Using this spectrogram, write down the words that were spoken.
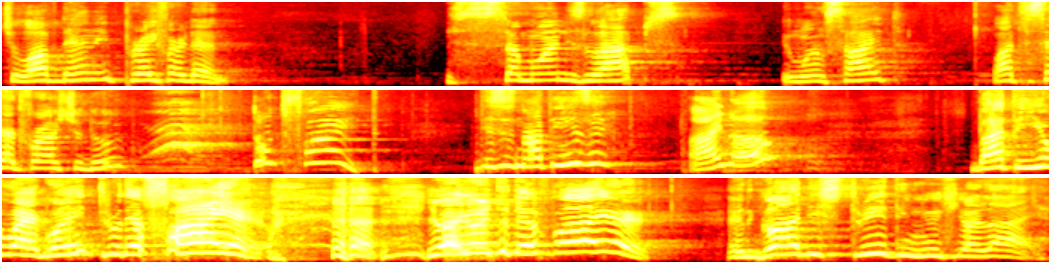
To love them and pray for them. If someone slaps in one side, what he said for us to do? Don't fight. This is not easy. I know. But you are going through the fire. you are going to the fire. And God is treating you with your life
